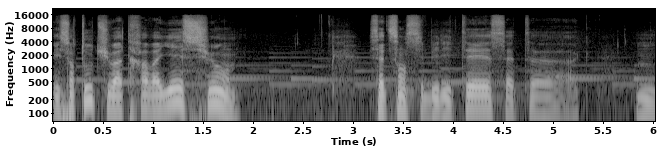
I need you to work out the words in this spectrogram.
Et surtout, tu vas travailler sur cette sensibilité, euh, hmm,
